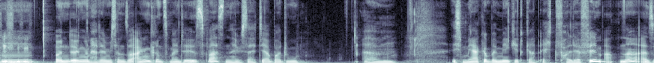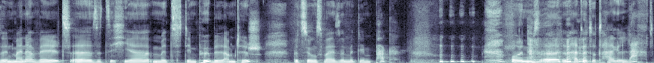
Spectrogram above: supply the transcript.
Mm, und irgendwann hat er mich dann so angegrinst, meinte, ist was? Und dann habe ich gesagt, ja, aber du, ähm, ich merke, bei mir geht gerade echt voll der Film ab. Ne? Also in meiner Welt äh, sitze ich hier mit dem Pöbel am Tisch, beziehungsweise mit dem Pack. Und äh, dann hat er total gelacht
